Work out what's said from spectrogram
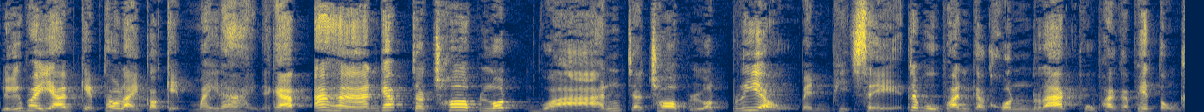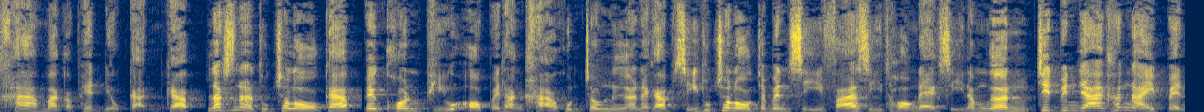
หรือพยายามเก็บเท่าไหร่ก็เก็บไม่ได้นะครับอาหารครับจะชอบรสหวานจะชอบรสเปรี้ยวเป็นพิเศษ จะผูกพันกับคนรักผูกพันกับเพศตรงข้ามมากกับเพศเดียวกันครับลักษณะถูกโฉลกครับเป็นคนผิวออกไปทางขาวขุ่นเจ้าเนื้อนะครับสีถูกโฉลกจะเป็นสีฟ้าสีทองแดงสีน้ำเงิน จิตวิญญาณข้างในเป็น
